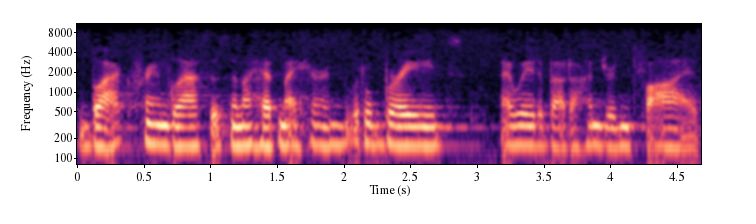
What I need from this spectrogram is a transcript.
black frame glasses, and I had my hair in little braids. I weighed about 105.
